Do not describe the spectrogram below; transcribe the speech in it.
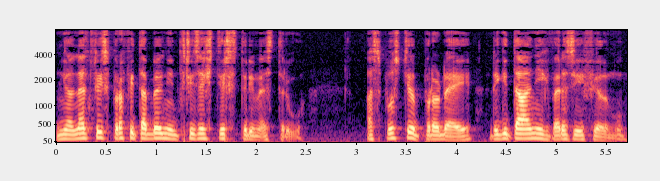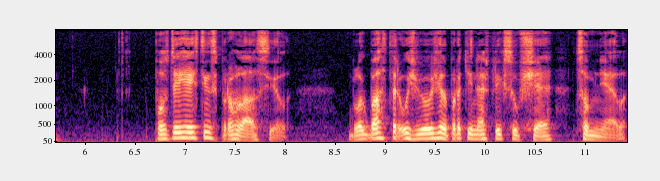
měl Netflix profitabilní 3 ze 4 trimestrů a spustil prodej digitálních verzí filmu. Později Hastings prohlásil – Blockbuster už využil proti Netflixu vše, co měl,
